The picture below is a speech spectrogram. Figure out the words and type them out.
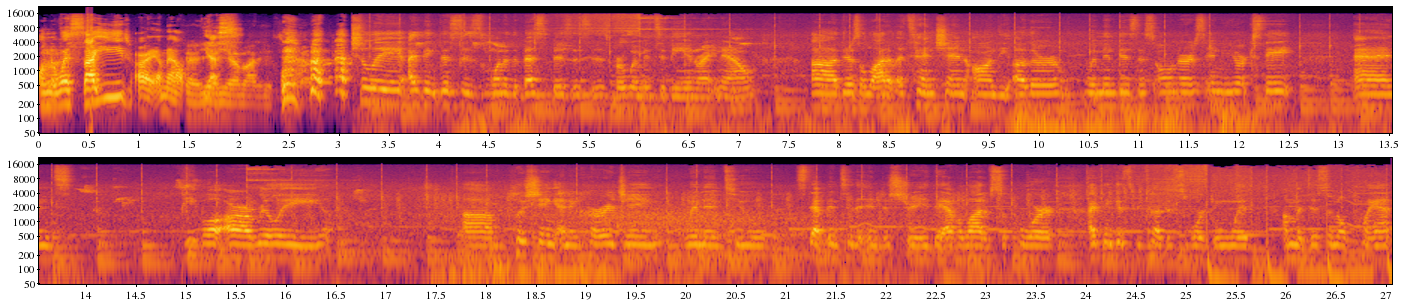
on the west side. All right, I'm out. Okay. Yeah. yes. Yeah. I'm out of here. Actually, I think this is one of the best businesses for women to be in right now. Uh, there's a lot of attention on the other women business owners in New York State, and people are really um, pushing and encouraging women to step into the industry. They have a lot of support. I think it's because it's working with a medicinal plant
